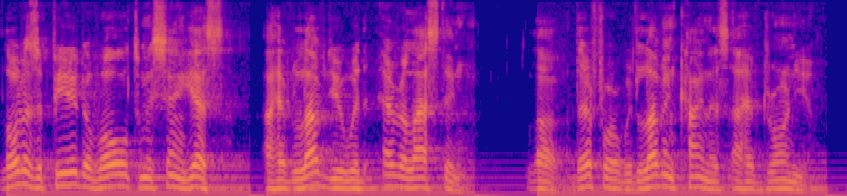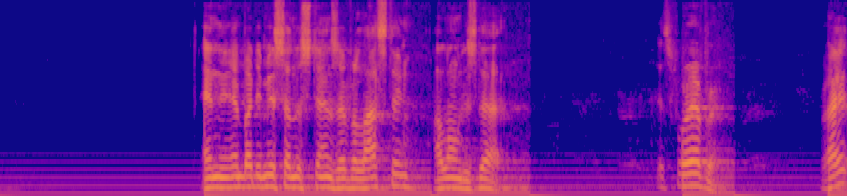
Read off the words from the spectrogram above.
The Lord has appeared of old to me, saying, Yes, I have loved you with everlasting love. Therefore, with loving kindness I have drawn you. And anybody misunderstands everlasting? How long is that? It's forever. Right?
